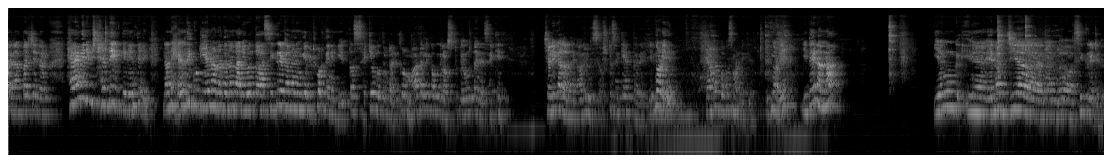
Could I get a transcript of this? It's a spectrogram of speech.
ಜನ ಕೇಳ್ತಾರೆ ನನ್ನ ಪರಿಚಯದವರು. ಹೇಗೆ ನೀವು ಇಷ್ಟು ಹೆಲ್ದಿ ಇರ್ತೀರಿ ಅಂತೇಳಿ. ನಾನು ಹೆಲ್ದಿ ಬಿಟ್ಟು ಏನು ಅನ್ನೋದನ್ನು ನಾನು ಇವತ್ತು ಆ ಸಿಗರೇಟನ್ನು ನಿಮಗೆ ಬಿಟ್ಕೊಡ್ತೇನೆ. ಎಂಥ ಸೆಕೆ ಗೊತ್ತುಂಟ. ಇದ್ಕೊಂಡು ಮಾತಾಡ್ಲಿಕ್ಕೆ ಆಗೋದಿಲ್ಲ. ಅಷ್ಟು ಬೆವರ್ತಾ ಇದೆ ಸೆಕೆ. ಚಳಿಗಾಲ ಅಲ್ಲ ಈಗ ಆಲ್ರೆಡಿ ಅಷ್ಟು ಸೆಕೆ ಆಗ್ತದೆ ಇದು. ನೋಡಿ ಕ್ಯಾಮ್ರಾ ಫೋಕಸ್ ಮಾಡಬೇಕು ಇದು ನೋಡಿ, ಇದೇ ನನ್ನ ಯಂಗ್ ಎನರ್ಜಿಯ ನಂದು ಸೀಕ್ರೆಟ್ ಇದು.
